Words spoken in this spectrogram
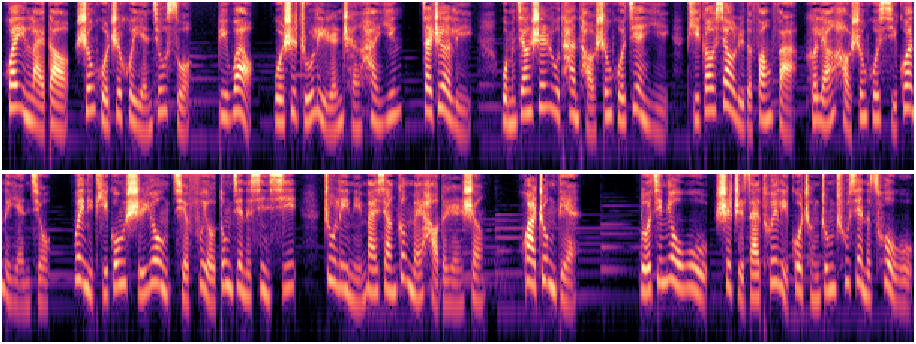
欢迎来到生活智慧研究所，Be Well，我是主理人陈汉英。在这里，我们将深入探讨生活建议、提高效率的方法和良好生活习惯的研究，为你提供实用且富有洞见的信息，助力你迈向更美好的人生。划重点：逻辑谬误是指在推理过程中出现的错误，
